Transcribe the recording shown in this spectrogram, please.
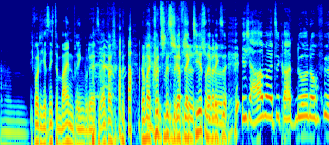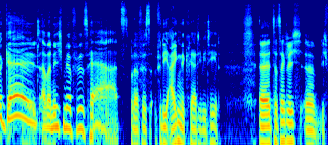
Ähm, Ich wollte dich jetzt nicht zum Weinen bringen, wo du jetzt einfach nochmal kurz ein bisschen Sch- sch- reflektierst und einfach denkst, so, ich arbeite gerade nur noch für Geld, aber nicht mehr fürs Herz oder fürs, für die eigene Kreativität. Äh, tatsächlich, äh, ich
